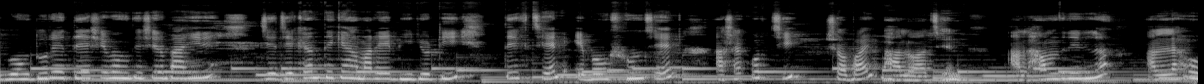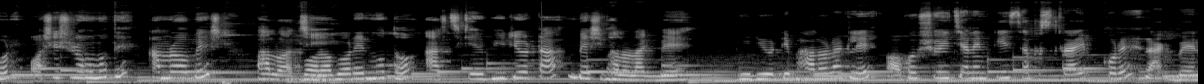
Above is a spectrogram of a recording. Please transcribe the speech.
এবং দূরে দেশ এবং দেশের বাইরে যে যেখান থেকে আমার এই ভিডিওটি দেখছেন এবং শুনছেন, আশা করছি সবাই ভালো আছেন। আলহামদুলিল্লাহ, আল্লাহর অশেষ রহমতে আমরাও বেশ ভালো আছি। বরাবরের মতো আজকের ভিডিওটা বেশি ভালো লাগবে। ভিডিওটি ভালো লাগলে অবশ্যই চ্যানেলটি সাবস্ক্রাইব করে রাখবেন।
